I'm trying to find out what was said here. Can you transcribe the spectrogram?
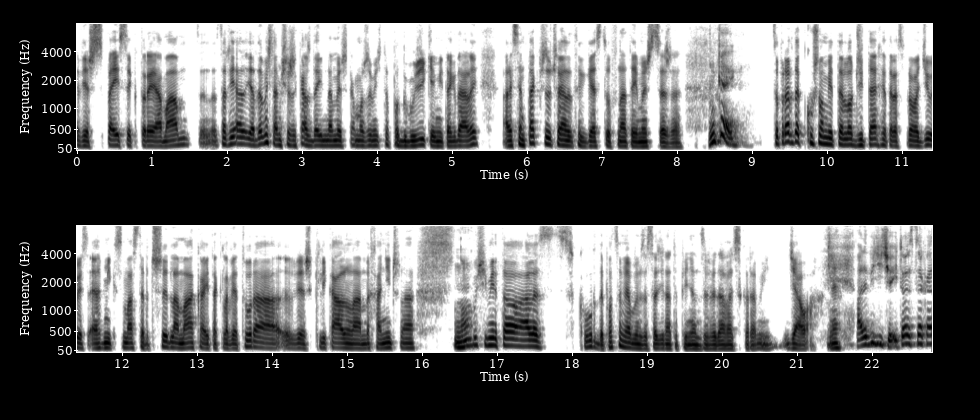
wiesz, spacey, które ja mam. Znaczy ja, ja domyślam się, że każda inna myszka może mieć to pod guzikiem i tak dalej, ale jestem tak przyzwyczajony do tych gestów na tej myszce, że... Okej. Okay. Co prawda kuszą mnie te Logitechy, teraz wprowadziły, jest FMX Master 3 dla Maca i ta klawiatura, wiesz, klikalna, mechaniczna. No. Kusi mnie to, ale kurde, po co miałbym w zasadzie na te pieniądze wydawać, skoro mi działa, nie? Ale widzicie, i to jest taka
